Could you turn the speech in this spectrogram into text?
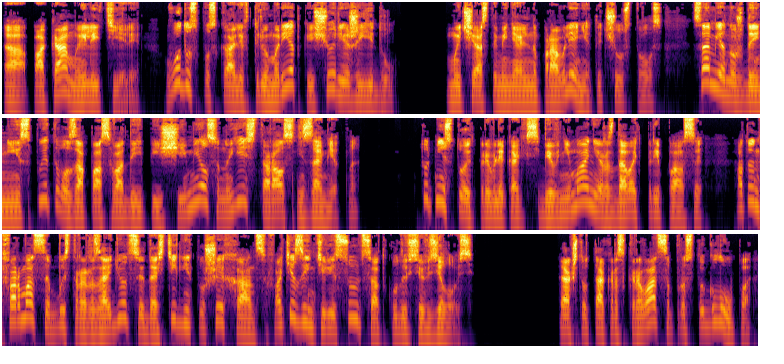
А пока мы летели. Воду спускали в трюм редко, еще реже еду. Мы часто меняли направление, это чувствовалось. Сам я нужды не испытывал, запас воды и пищи имелся, но есть старался незаметно. Тут не стоит привлекать к себе внимание, раздавать припасы, а то информация быстро разойдется и достигнет ушей ханцев, а те заинтересуются, откуда все взялось. Так что так раскрываться просто глупо,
